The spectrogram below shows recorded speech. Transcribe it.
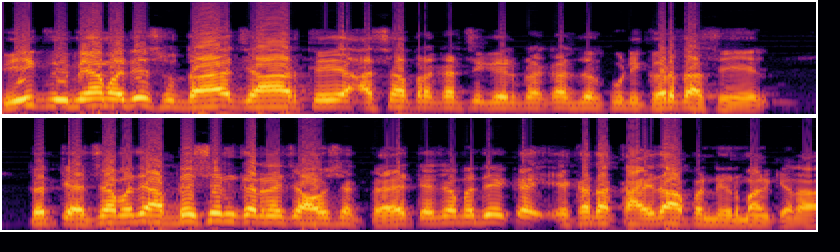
पीक विम्यामध्ये सुद्धा ज्या अर्थे अशा प्रकारचे गैरप्रकार जर कोणी करत असेल तर त्याच्यामध्ये अपडेशन करण्याची आवश्यकता आहे. त्याच्यामध्ये एखादा कायदा आपण निर्माण केला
